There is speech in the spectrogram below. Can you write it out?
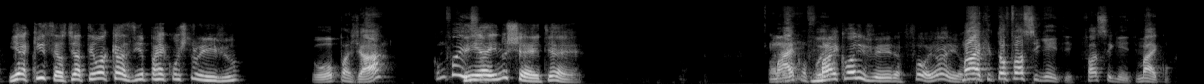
E aqui, Celso, já tem uma casinha para reconstruir, viu? Opa, já? Como foi Tem isso? aí no chat, é. Maicon foi? Maicon Oliveira, foi, olha aí. Maicon, então faz o seguinte, faz o seguinte, Maicon.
